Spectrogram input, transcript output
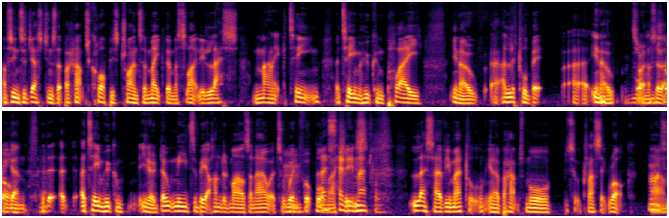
I've seen suggestions that perhaps Klopp is trying to make them a slightly less manic team, a team who can play, you know, a little bit uh, you know, sorry, I'll say that control. again. A, a- a team who can, you know, don't need to be 100 miles an hour to win football Less matches. heavy metal. Less heavy metal, you know, perhaps more sort of classic rock. Nice.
